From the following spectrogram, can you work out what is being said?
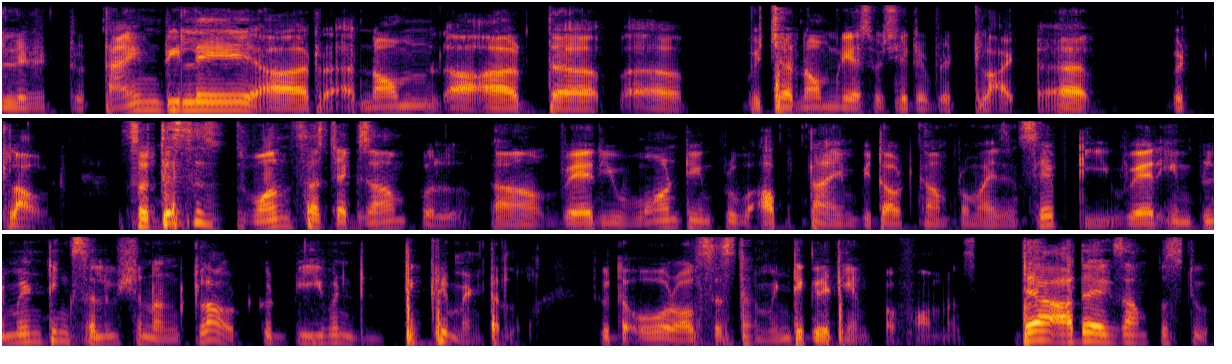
related to time delay or norm or the uh, which are normally associated with cloud. Uh, with cloud. So this is one such example uh, where you want to improve uptime without compromising safety, where implementing solution on cloud could be even decremental to the overall system integrity and performance. There are other examples too.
